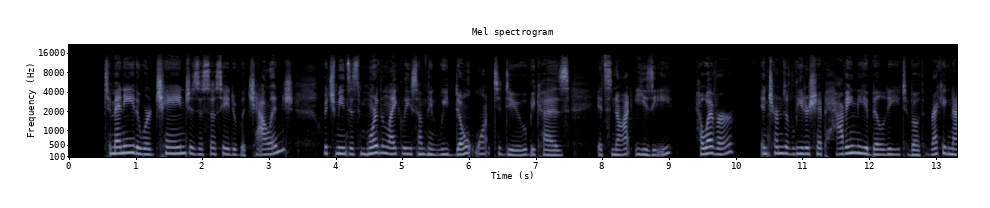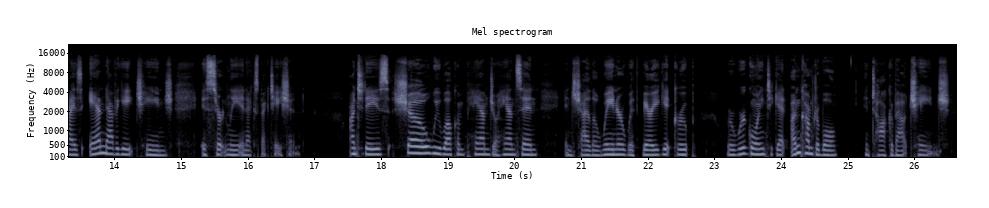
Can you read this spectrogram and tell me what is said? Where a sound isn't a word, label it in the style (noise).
To many, the word change is associated with challenge, which means it's more than likely something we don't want to do because it's not easy. However, in terms of leadership, having the ability to both recognize and navigate change is certainly an expectation. On today's show, we welcome Pam Johansen and Shyloh Wehner with Variegate Group, where we're going to get uncomfortable and talk about change.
